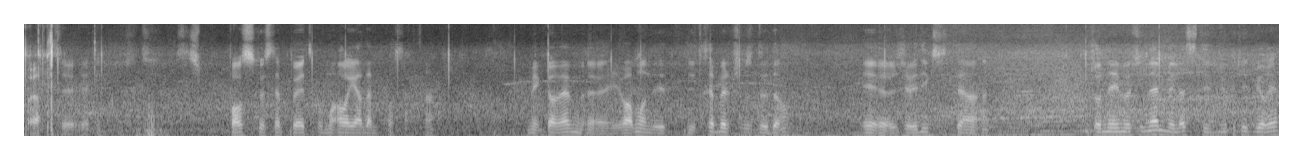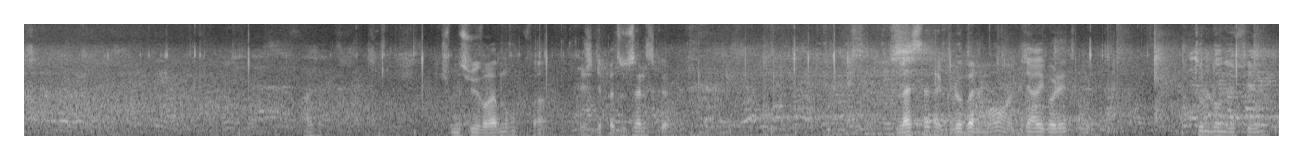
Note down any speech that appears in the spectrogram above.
Voilà, c'est. Je pense que ça peut être moins regardable pour certains. Mais quand même, euh, il y a vraiment des, très belles choses dedans. Et euh, j'avais dit que c'était un- une journée émotionnelle, mais là c'était du côté du rire. Je me suis vraiment. Enfin, j'étais pas tout seul parce que la scène a globalement bien rigolé tout, tout le long du film.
